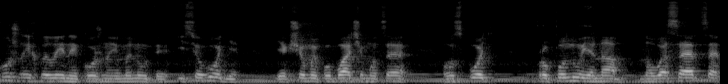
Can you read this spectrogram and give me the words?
кожної хвилини, кожної минути. І сьогодні, якщо ми побачимо це, Господь пропонує нам нове серце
